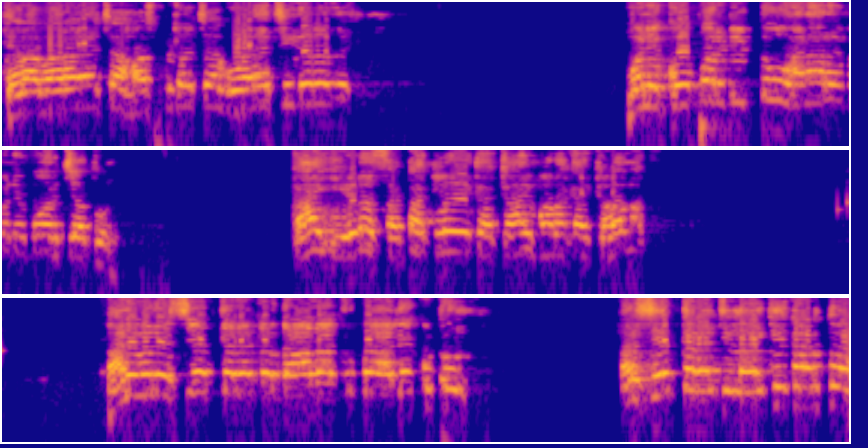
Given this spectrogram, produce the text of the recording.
त्याला बाराळ्याच्या हॉस्पिटलच्या गोळ्याची गरज आहे. म्हणे कोपर्डी टू होणार आहे म्हणे मोर्चातून. काय येड सटाकलंय का? काय मला काय कळणार आणि म्हणे शेतकऱ्याकडे दहा लाख रुपये आले कुठून? अरे शेतकऱ्याची लायकी काढतो.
